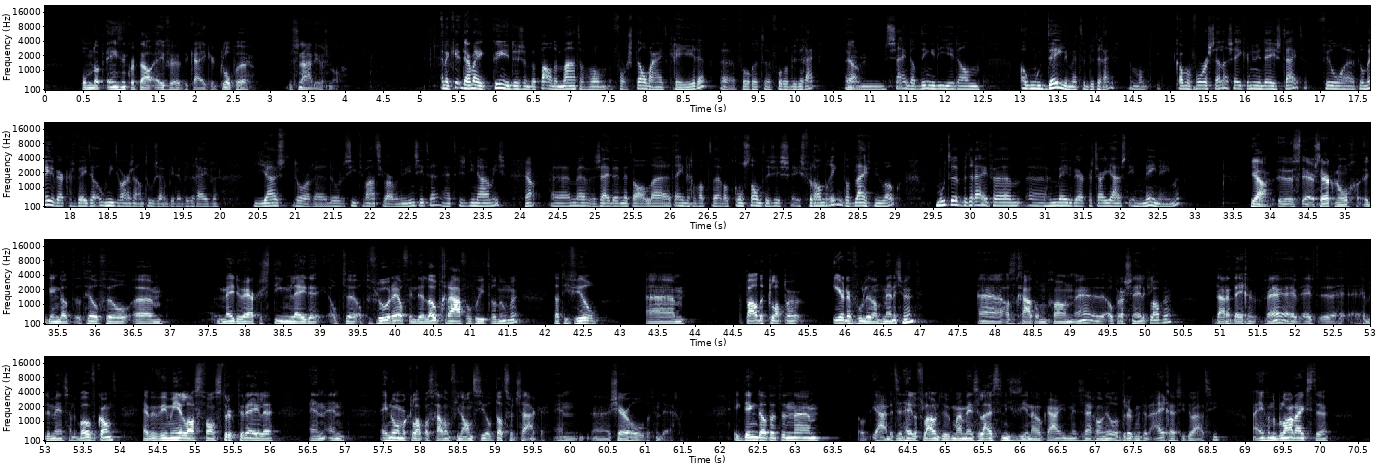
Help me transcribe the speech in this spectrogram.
om dat eens in een kwartaal even te kijken, kloppen de scenario's nog? En dan, daarmee kun je dus een bepaalde mate van voorspelbaarheid creëren uh, voor, het, uh, voor het bedrijf. Ja. Um, zijn dat dingen die je dan ook moet delen met het bedrijf? Want ik kan me voorstellen, zeker nu in deze tijd, veel, uh, veel medewerkers weten ook niet waar ze aan toe zijn binnen bedrijven. Juist door, door de situatie waar we nu in zitten. Het is dynamisch. Ja. we zeiden net al, het enige wat, wat constant is, is, is verandering. Dat blijft nu ook. Moeten bedrijven hun medewerkers daar juist in meenemen? Ja, sterker nog, ik denk dat, dat heel veel um, medewerkers, teamleden op de, op de vloer, hè, of in de loopgraven, of hoe je het wil noemen, dat die veel um, bepaalde klappen eerder voelen dan het management. Uh, als het gaat om gewoon operationele klappen. Daarentegen heeft, heeft, uh, hebben de mensen aan de bovenkant hebben weer meer last van structurele en, en enorme klappen als het gaat om financiën of dat soort zaken. En uh, shareholders en dergelijke. Ik denk dat het een. Um, ja, dit is een hele flauw natuurlijk, maar mensen luisteren niet zozeer naar elkaar. Mensen zijn gewoon heel erg druk met hun eigen situatie. Maar een van de belangrijkste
